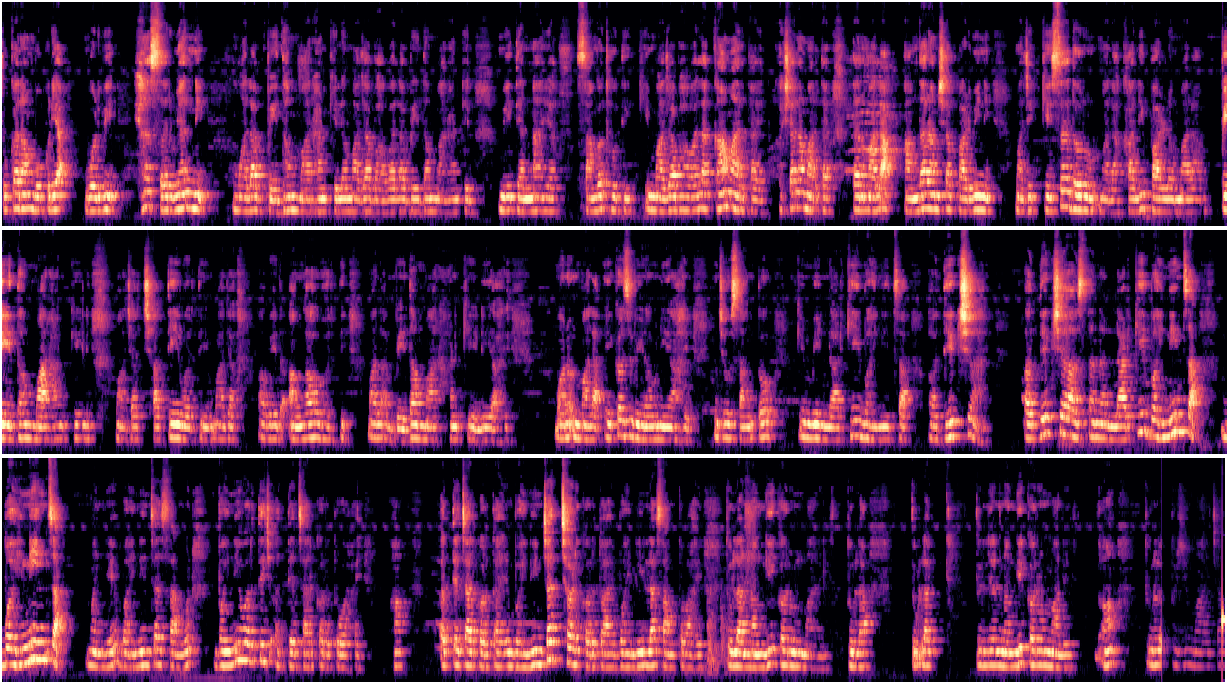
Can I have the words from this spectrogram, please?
तुकाराम बोकड्या वडवी ह्या सर्वांनी मला बेदम मारहाण केलं माझ्या भावाला बेदम मारहाण केलं. मी त्यांना या सांगत होती की माझ्या भावाला का मारताय? कशाला मारताय? तर मला आमदार आमच्या पाडवीने माझे केस धरून मला खाली पाडलं मला बेदम मारहाण केली. माझ्या छातीवरती माझ्या अवैध अंगावरती मला बेदम मारहाण केली आहे. म्हणून मला एकच विनवणी आहे जो सांगतो की मी लाडकी बहिणीचा अध्यक्ष आहे. अध्यक्ष असताना लाडकी बहिणींचा बहिणींचा म्हणजे बहिणींचा सांगून बहिणीवरतीच अत्याचार करतो आहे. हां अत्याचार करतो आहे बहिणींचाच छळ करतो आहे बहिणीला सांगतो आहे तुला नंगी करून मारेल तुला तुला तुला नंगी करून मारेल हां तुला तुझी मायच्या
